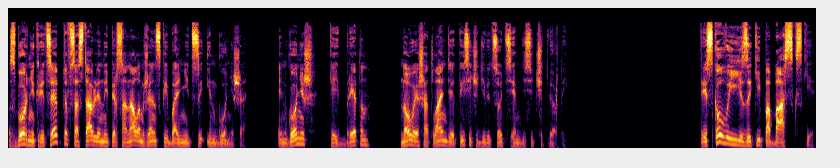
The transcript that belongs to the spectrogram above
Сборник рецептов, составленный персоналом женской больницы Ингониша. Ингониш, Кейп-Бреттон, Новая Шотландия, 1974. Тресковые языки по-баскски.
